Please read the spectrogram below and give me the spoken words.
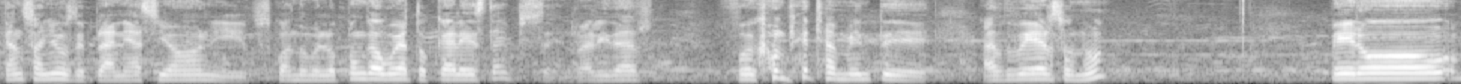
tantos años de planeación y pues cuando me lo ponga voy a tocar esta y pues en realidad fue completamente adverso, ¿no? Pero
